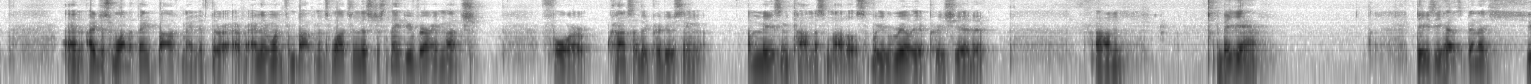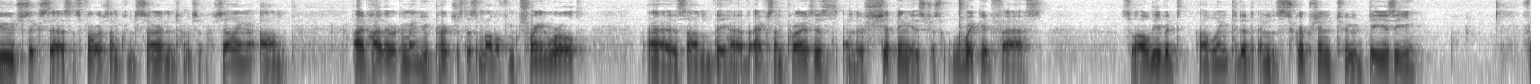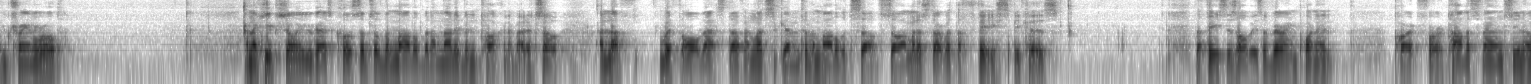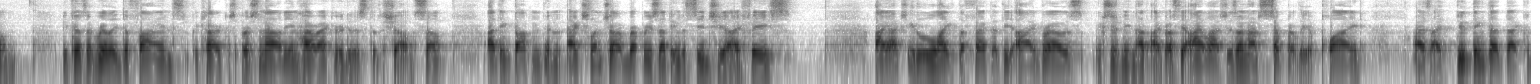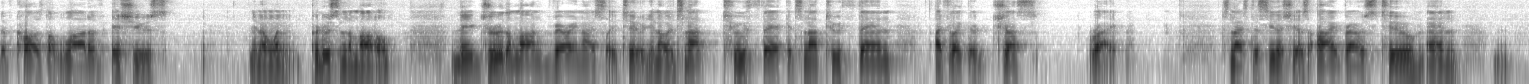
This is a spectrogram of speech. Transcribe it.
and I just want to thank Bachmann. If there are anyone from Bachmann's watching this, just thank you very much for constantly producing amazing Thomas models. We really appreciate it. Um, but yeah, Daisy has been a huge success as far as I'm concerned in terms of selling. Um, I'd highly recommend you purchase this model from Train World as um, they have excellent prices and their shipping is just wicked fast. So I'll leave it a link to it in the description to Daisy from Train World. And I keep showing you guys close-ups of the model, but I'm not even talking about it. So enough with all that stuff, and let's get into the model itself. So I'm going to start with the face, because the face is always a very important part for Thomas fans, you know, because it really defines the character's personality and how accurate it is to the show. So I think Bachmann did an excellent job representing the CGI face. I actually like the fact that the eyebrows, excuse me, not eyebrows, the eyelashes are not separately applied as I do think that that could have caused a lot of issues, you know, when producing the model. They drew them on very nicely too. You know, it's not too thick, it's not too thin. I feel like they're just right. It's nice to see that she has eyebrows too, and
